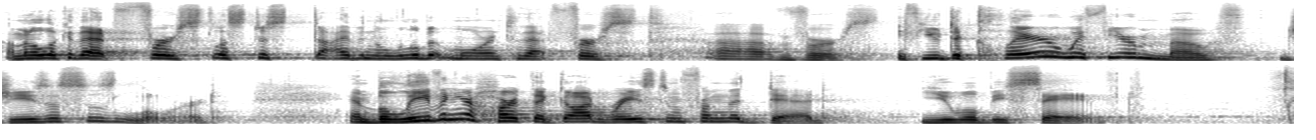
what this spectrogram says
I'm going to look at that first. Let's just dive in a little bit more into that first uh, verse. If you declare with your mouth Jesus is Lord and believe in your heart that God raised him from the dead, you will be saved. I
